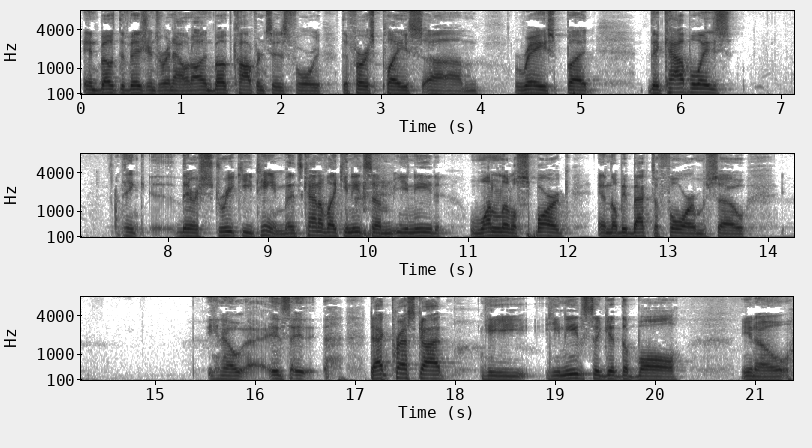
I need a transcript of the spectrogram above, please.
in both divisions right now, in both conferences for the first place um, race. But the Cowboys, I think they're a streaky team. It's kind of like you need some you need one little spark and they'll be back to form. So you know, it's it, Dak Prescott. He he needs to get the ball, you know,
